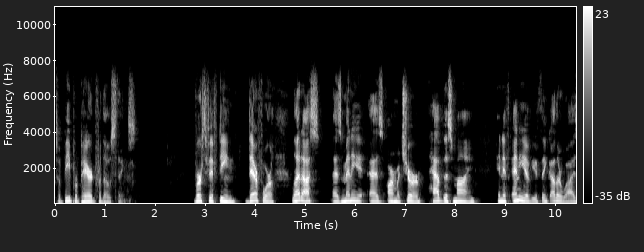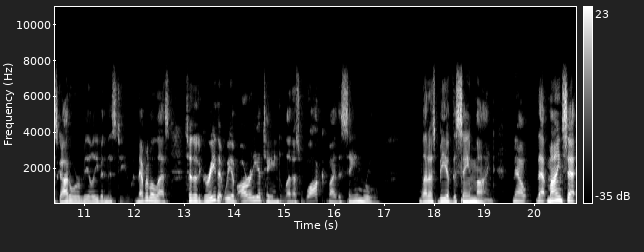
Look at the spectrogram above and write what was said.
so be prepared for those things verse 15 therefore let us as many as are mature have this mind and if any of you think otherwise god will reveal even this to you nevertheless to the degree that we have already attained, let us walk by the same rule. Let us be of the same mind. Now, that mindset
